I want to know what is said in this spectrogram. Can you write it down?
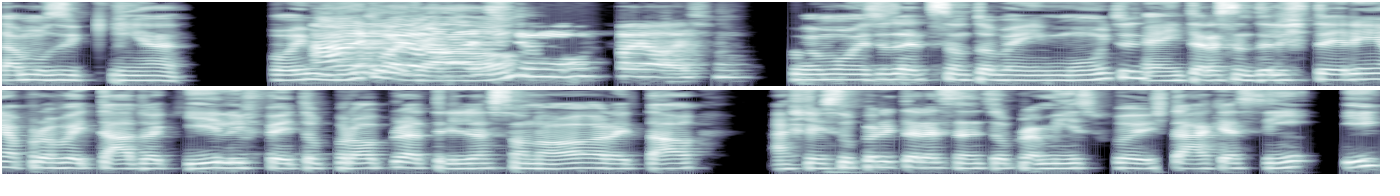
da musiquinha foi Ai, muito foi legal. Foi ótimo, foi ótimo. Foi um momento da edição também muito é, interessante deles terem aproveitado aquilo e feito a própria trilha sonora e tal. Achei super interessante. Então, pra mim, isso foi destaque assim. E,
